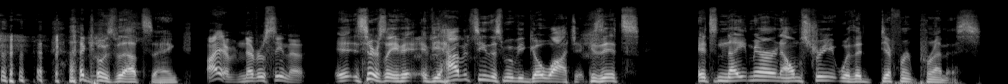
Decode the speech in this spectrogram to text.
that goes without saying. I have never seen that. It- seriously, if, if you haven't seen this movie, go watch it because it's it's Nightmare on Elm Street with a different premise.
